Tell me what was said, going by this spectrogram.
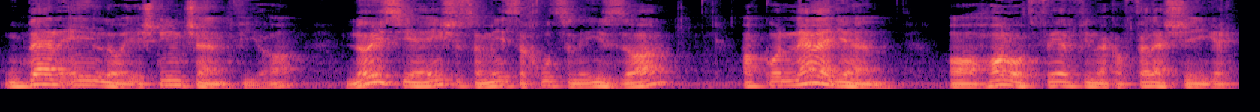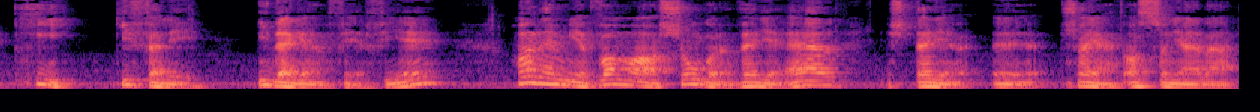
ben éloj, és nincsen fia, löjszje és ez a mész a hucole is zar, akkor ne legyen a halott férfinak a felesége ki, kifelé idegen férfié, hanem mi van ma a sógora vegye el, és tegye e, saját asszonyává,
